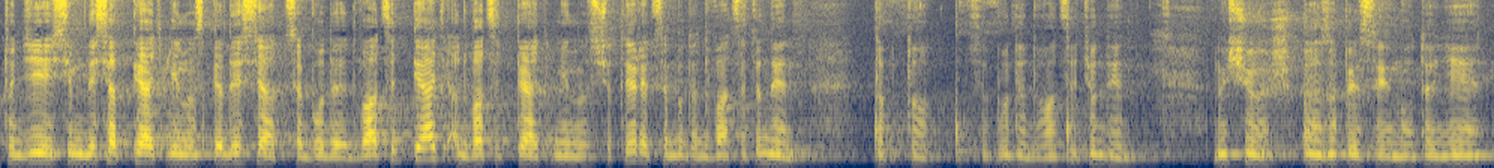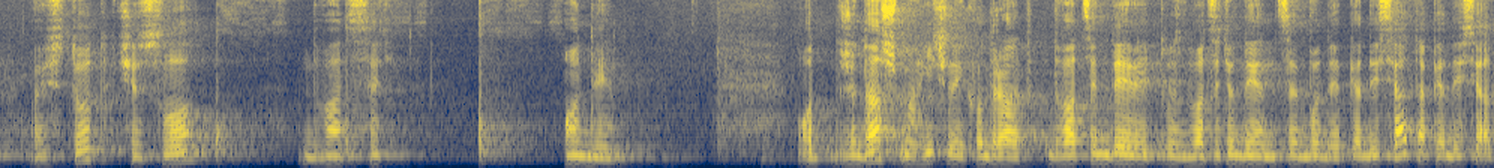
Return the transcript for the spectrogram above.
тоді 75 мінус 50 це буде 25, а 25 мінус 4 це буде 21. Тобто це буде 21. Ну що ж, е, записуємо тоді ось тут число 21. Отже, наш магічний квадрат 29 плюс 21 це буде 50, а 50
